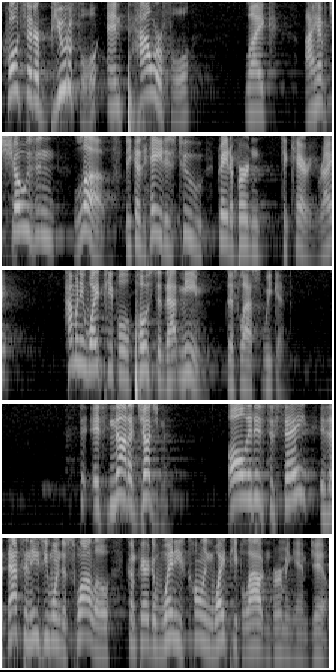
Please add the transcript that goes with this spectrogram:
quotes that are beautiful and powerful, like, I have chosen love because hate is too great a burden to carry, right? How many white people posted that meme this last weekend? It's not a judgment. All it is to say is that that's an easy one to swallow compared to when he's calling white people out in Birmingham jail.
